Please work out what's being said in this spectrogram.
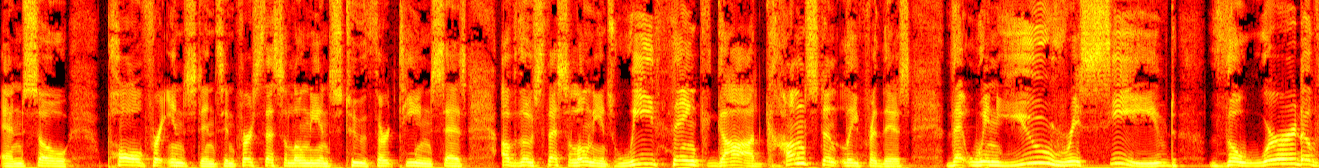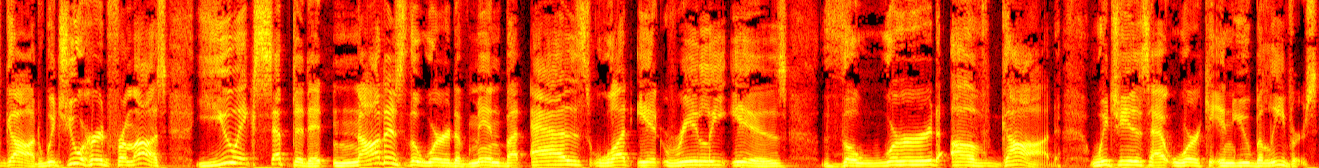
And so Paul, for instance, in 1 Thessalonians 2.13 says, of those Thessalonians, we thank God constantly for this, that when you received the word of God, which you heard from us, you accepted it not as the word of men, but as what it really is, the word of God, which is at work in you believers.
